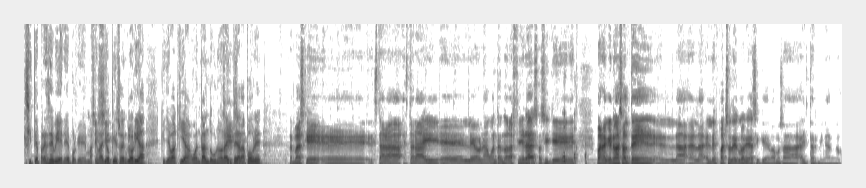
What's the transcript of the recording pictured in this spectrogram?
Si te parece bien, ¿eh? porque más que nada yo pienso en Gloria, que lleva aquí aguantando una hora entera la pobre. Además que eh, estará, estará ahí el león aguantando a las fieras, así que para que no asalte el despacho de Gloria, así que vamos a ir terminando.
